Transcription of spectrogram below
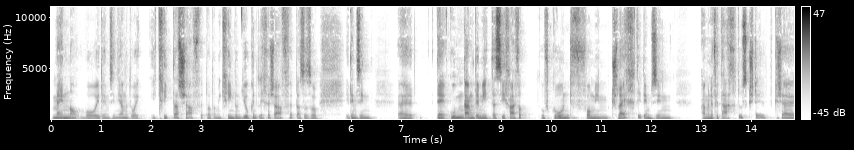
Männer, wo in dem Sinne irgendwo in Kitas arbeiten oder mit Kindern und Jugendlichen arbeiten, also so in dem Sinn äh, der Umgang damit, dass ich einfach aufgrund von meinem Geschlecht in dem Sinn an einem Verdacht ausgestellt, äh,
